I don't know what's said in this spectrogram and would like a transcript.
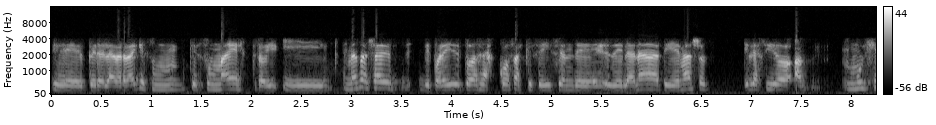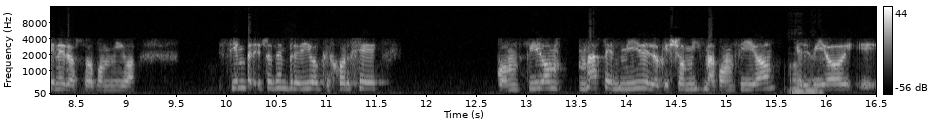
eh, pero la verdad que es un que es un maestro y, más allá de, por ahí de todas las cosas que se dicen de, la nata y demás, yo, él ha sido ah, muy generoso conmigo. Siempre, yo siempre digo que Jorge confío más en mí de lo que yo misma confío. Ah, él vio eh,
